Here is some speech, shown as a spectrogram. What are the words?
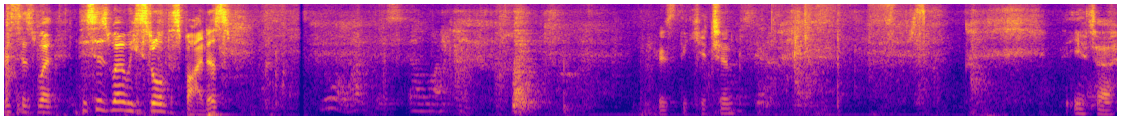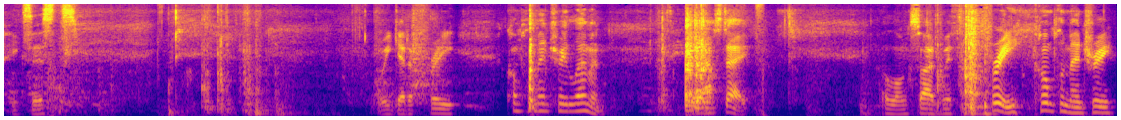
This is where this is where we store the spiders. Here's the kitchen. It uh, exists. We get a free complimentary lemon at our stay alongside with free complimentary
